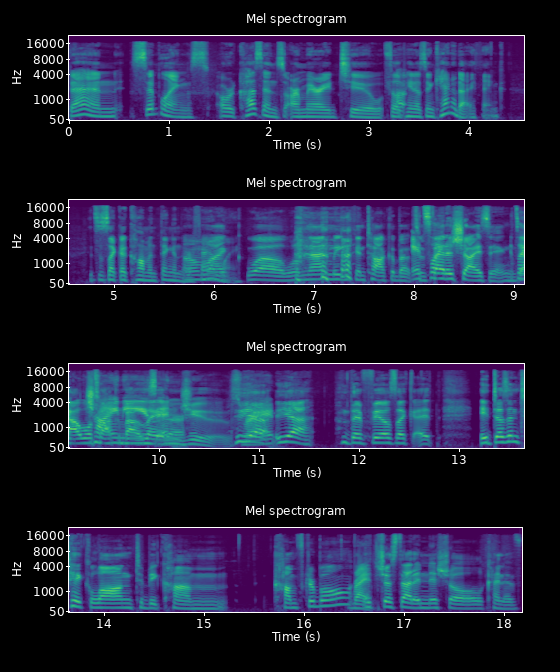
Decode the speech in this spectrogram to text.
Ben siblings or cousins are married to Filipinos in Canada. I think it's just like a common thing in their oh family. my! Well, well, then we can talk about some It's like- fetishizing. it's that like we'll chinese talk about later. and jews Yeah, right yeah. There feels like it. It doesn't take long to become comfortable. Right. It's just that initial kind of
